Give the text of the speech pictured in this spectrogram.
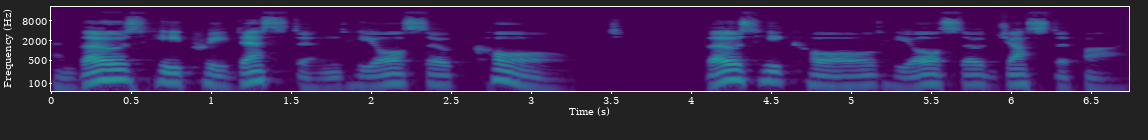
And those he predestined, he also called. Those he called, he also justified.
